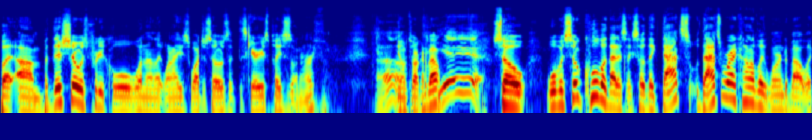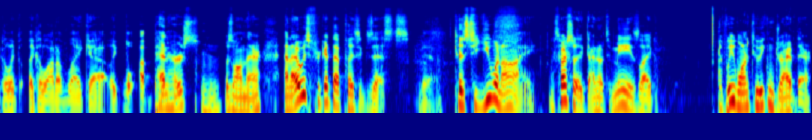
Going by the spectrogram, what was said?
but um, but this show was pretty cool. When I like when I used to watch it, so it was like the scariest places on earth. Oh, You know what I'm talking about? yeah, yeah, yeah. So what was so cool about that is like so like that's that's where I kind of like learned about like a, like like a lot of like uh like well, uh, Pennhurst Mhm. was on there, and I always forget that place exists Yeah. because to you and I, especially like, I know to me is like if we wanted to, we can drive there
